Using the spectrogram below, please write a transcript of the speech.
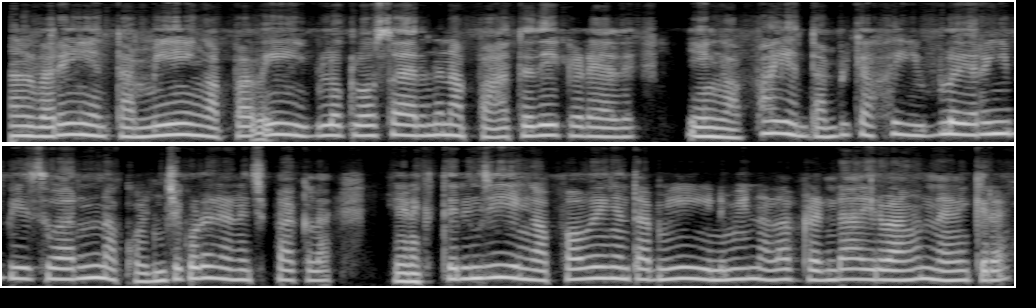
அது வரை என் தம்பியும் எங்க அப்பாவையும் இவ்வளோ க்ளோஸா இருந்து நான் பார்த்ததே கிடையாது. எங்க அப்பா என் தம்பிக்காக இவ்வளோ இறங்கி பேசுவாருன்னு நான் கொஞ்சம் கூட நினைச்சு பார்க்கல. எனக்கு தெரிஞ்சு எங்க அப்பாவும் எங்க தம்பியும் இனிமே நல்லா ஃப்ரெண்ட் ஆயிருவாங்கன்னு நினைக்கிறேன்.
